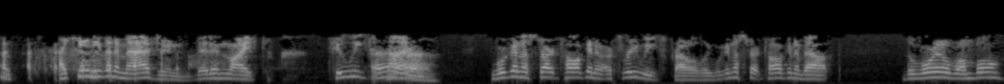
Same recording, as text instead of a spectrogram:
I can't even imagine that in like two weeks' time Ah. we're gonna start talking, or three weeks probably. We're gonna start talking about the Royal Rumble,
